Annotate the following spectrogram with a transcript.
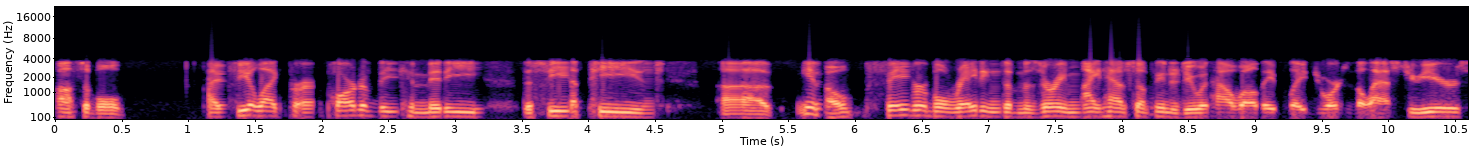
possible. I feel like part of the committee, the CFP's uh, you know, favorable ratings of Missouri might have something to do with how well they played Georgia the last two years.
